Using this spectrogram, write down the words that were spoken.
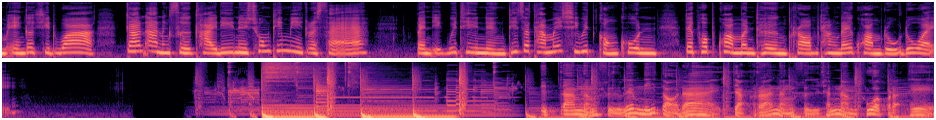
มเองก็คิดว่า การอ่านหนังสือขายดีในช่วงที่มีกระแส เป็นอีกวิธีหนึ่งที่จะทำให้ชีวิตของคุณ ได้พบความบันเทิงพร้อมทั้งได้ความรู้ด้วย ติดตามหนังสือเล่มนี้ต่อได้จากร้านหนังสือชั้นนำทั่วประเทศ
